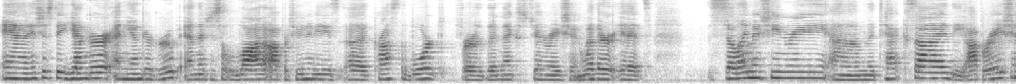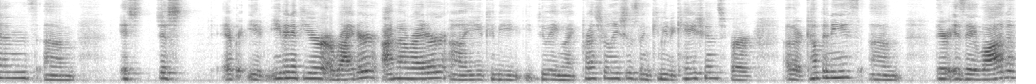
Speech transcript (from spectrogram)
and it's just a younger and younger group, and there's just a lot of opportunities uh, across the board for the next generation, whether it's selling machinery, um, the tech side, the operations. Um, it's just every, even if you're a writer, I'm a writer. Uh, you can be doing like press releases and communications for other companies. Um, there is a lot of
